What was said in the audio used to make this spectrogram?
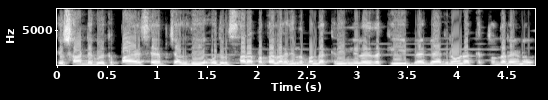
ਕਿ ਸਾਡੇ ਕੋਲ ਇੱਕ ਪਾਇਸ ਐਪ ਚੱਲਦੀ ਹੈ, ਉਹਦੇ ਵਿੱਚ ਸਾਰਾ ਪਤਾ ਲੱਗ ਜਾਂਦਾ ਬੰਦਾ ਕ੍ਰਿਮੀਨਲ ਹੈ ਦਾ ਕੀ ਬੈਕਗ੍ਰਾਉਂਡ ਹੈ, ਕਿੱਥੋਂ ਦਾ ਰਹਿਣ ਵਾਲਾ।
